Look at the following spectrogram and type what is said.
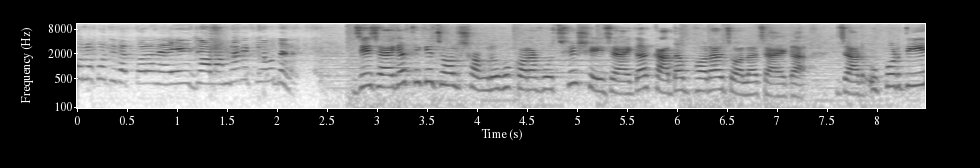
কোনো প্রতিবাদ করে না এই জল আমরা কেউ দেয় না? যে জায়গা থেকে জল সংগ্রহ করা হচ্ছে সেই জায়গা কাদা ভরা জলা জায়গা যার উপর দিয়ে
